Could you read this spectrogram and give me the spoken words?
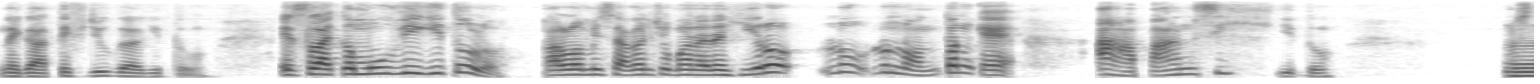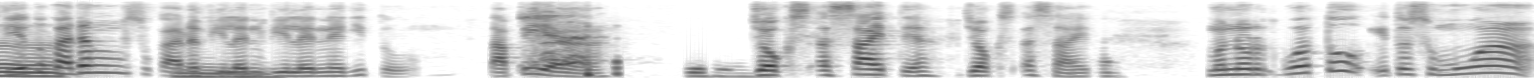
Negatif juga gitu. It's like a movie gitu loh. Kalau misalkan cuma ada hero, lu lu nonton kayak ah, apaan sih gitu. Mesti hmm. itu kadang suka ada hmm. villain-villainnya gitu. Tapi ya jokes aside ya, jokes aside menurut gue tuh itu semua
